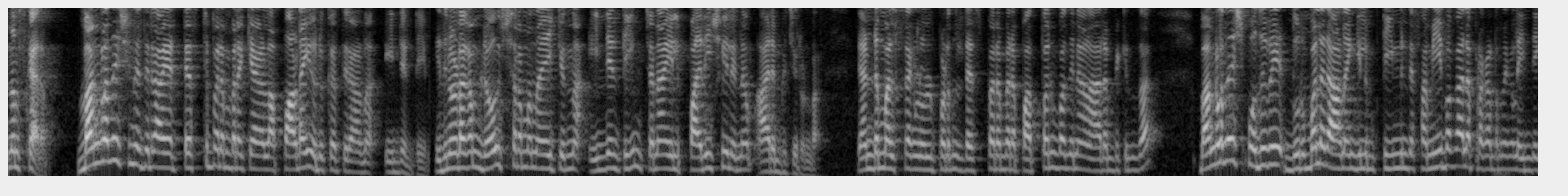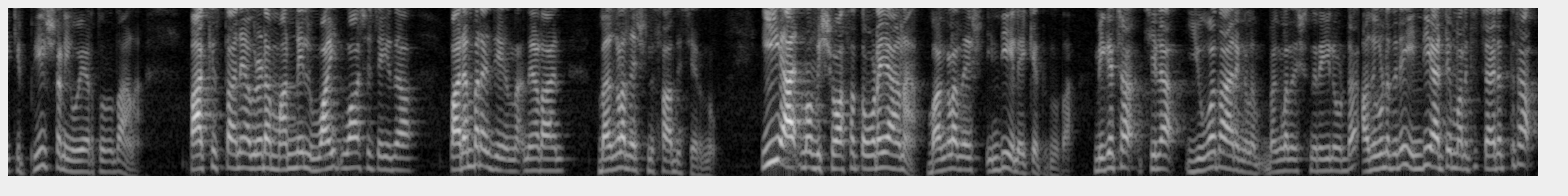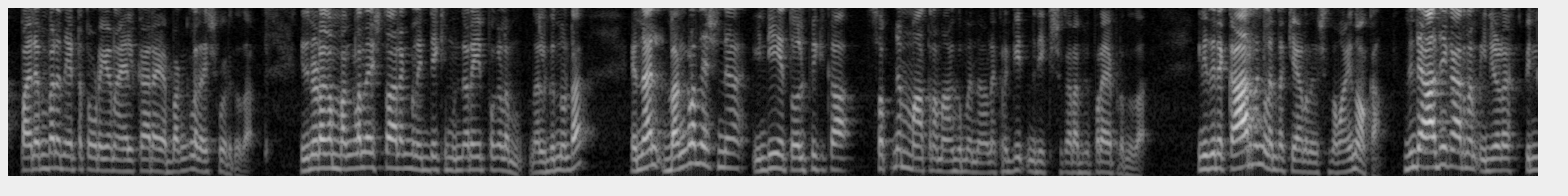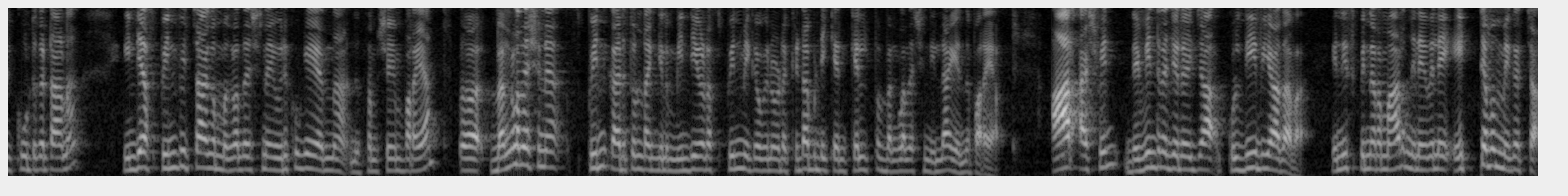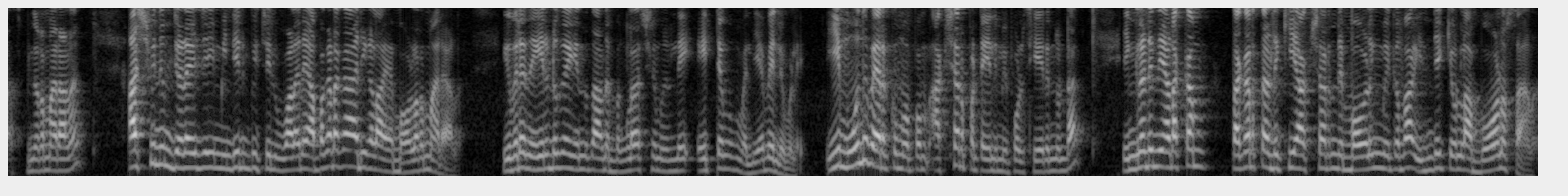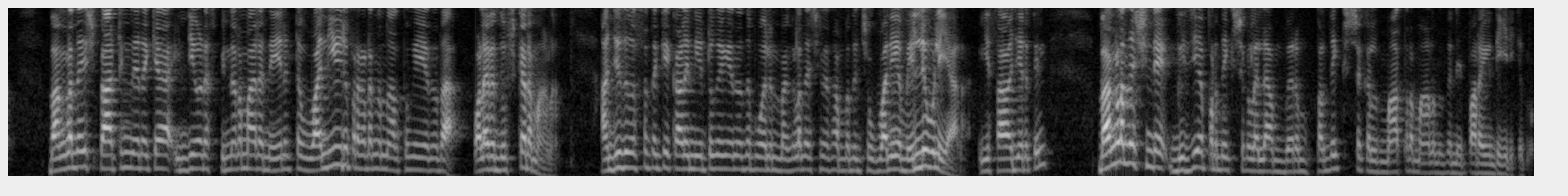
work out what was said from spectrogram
നമസ്കാരം. ബംഗ്ലാദേശിനെതിരായ ടെസ്റ്റ് പരമ്പരയ്ക്കായുള്ള പടയൊരുക്കത്തിലാണ് ഇന്ത്യൻ ടീം. ഇതിനോടകം രോഹിത് ശർമ്മ നയിക്കുന്ന ഇന്ത്യൻ ടീം ചെന്നൈയിൽ പരിശീലനം ആരംഭിച്ചിട്ടുണ്ട്. രണ്ട് മത്സരങ്ങൾ ഉൾപ്പെടുന്ന ടെസ്റ്റ് പരമ്പര പത്തൊൻപതിനാണ് ആരംഭിക്കുന്നത്. ബംഗ്ലാദേശ് പൊതുവെ ദുർബലരാണെങ്കിലും ടീമിന്റെ സമീപകാല പ്രകടനങ്ങൾ ഇന്ത്യയ്ക്ക് ഭീഷണി ഉയർത്തുന്നതാണ്. പാകിസ്ഥാനെ അവരുടെ മണ്ണിൽ വൈറ്റ് വാഷ് ചെയ്ത പരമ്പര നേടാൻ ബംഗ്ലാദേശിന് സാധിച്ചിരുന്നു. ഈ ആത്മവിശ്വാസത്തോടെയാണ് ബംഗ്ലാദേശ് ഇന്ത്യയിലേക്ക് എത്തുന്നത്. മികച്ച ചില യുവതാരങ്ങളും ബംഗ്ലാദേശ് നിരയിലുണ്ട്. അതുകൊണ്ട് തന്നെ ഇന്ത്യ അട്ടിമറിച്ച് ചരിത്ര പരമ്പര നേട്ടത്തോടെയാണ് അയൽക്കാരായ ബംഗ്ലാദേശ് വരുന്നത്. ഇതിനോടകം ബംഗ്ലാദേശ് താരങ്ങൾ ഇന്ത്യയ്ക്ക് മുന്നറിയിപ്പുകളും നൽകുന്നുണ്ട്. എന്നാൽ ബംഗ്ലാദേശിന് ഇന്ത്യയെ തോൽപ്പിക്കുക സ്വപ്നം മാത്രമാകുമെന്നാണ് ക്രിക്കറ്റ് നിരീക്ഷകർ അഭിപ്രായപ്പെടുന്നത്. ഇനി ഇതിന്റെ കാരണങ്ങൾ എന്തൊക്കെയാണെന്ന് വിശദമായി നോക്കാം. ഇതിന്റെ ആദ്യ കാരണം ഇന്ത്യയുടെ സ്പിൻ കൂട്ടുകെട്ടാണ് ഇന്ത്യ സ്പിൻ പിച്ചാകും ബംഗ്ലാദേശിനെ ഒരുക്കുകയെന്ന് നിസ്സംശയം പറയാം. ബംഗ്ലാദേശിന് സ്പിൻ കരുത്തുണ്ടെങ്കിലും ഇന്ത്യയുടെ സ്പിൻ മികവിനോട് കിടപിടിക്കാൻ കെൽപ്പ് ബംഗ്ലാദേശിനില്ല എന്ന് പറയാം. ആർ അശ്വിൻ രവീന്ദ്ര ജഡേജ കുൽദീപ് യാദവ് എന്നീ സ്പിന്നർമാർ നിലവിലെ ഏറ്റവും മികച്ച സ്പിന്നർമാരാണ്. അശ്വിനും ജഡേജയും ഇന്ത്യൻ പിച്ചിൽ വളരെ അപകടകാരികളായ ബൗളർമാരാണ്. ഇവരെ നേരിടുക എന്നതാണ് ബംഗ്ലാദേശിന് മുന്നിലെ ഏറ്റവും വലിയ വെല്ലുവിളി. ഈ മൂന്ന് പേർക്കും ഒപ്പം അക്ഷർ പട്ടേലും ഇപ്പോൾ ചേരുന്നുണ്ട്. ഇംഗ്ലണ്ടിനെ അടക്കം തകർത്തടുക്കിയ അക്ഷറിന്റെ ബൗളിംഗ് മികവ് ഇന്ത്യക്കുള്ള ബോണസാണ്. ബംഗ്ലാദേശ് ബാറ്റിംഗ് നിരക്ക് ഇന്ത്യയുടെ സ്പിന്നർമാരെ നേരിട്ട് വലിയൊരു പ്രകടനം നടത്തുക എന്നത് വളരെ ദുഷ്കരമാണ്. അഞ്ച് ദിവസത്തേക്ക് കളി നീട്ടുക എന്നത് പോലും ബംഗ്ലാദേശിനെ സംബന്ധിച്ച് വലിയ വെല്ലുവിളിയാണ്. ഈ സാഹചര്യത്തിൽ ബംഗ്ലാദേശിന്റെ വിജയ പ്രതീക്ഷകളെല്ലാം വെറും പ്രതീക്ഷകൾ മാത്രമാണെന്ന് തന്നെ പറയേണ്ടിയിരിക്കുന്നു.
